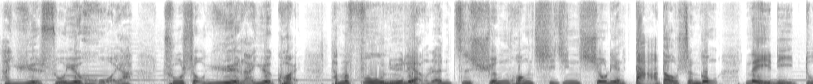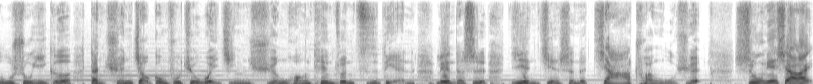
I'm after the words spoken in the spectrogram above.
他越说越火呀，出手越来越快。他们父女两人自玄黄七经修炼大道神功，内力独树一格，但拳脚功夫却未经玄黄天尊指点，练的是燕剑神的家传武学。十五年下来。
